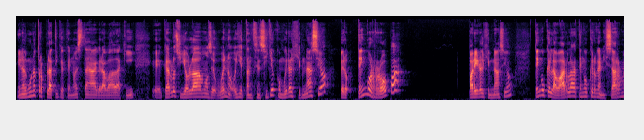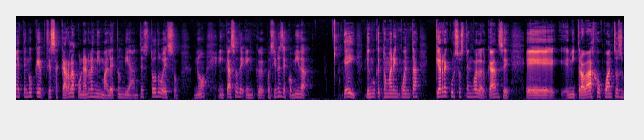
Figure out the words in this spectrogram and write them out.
En alguna otra plática que no está grabada aquí, eh, Carlos y yo hablábamos de, bueno, oye, tan sencillo como ir al gimnasio, pero ¿tengo ropa para ir al gimnasio? tengo que lavarla, tengo que organizarme, tengo que, sacarla, ponerla en mi maleta un día antes, todo eso, ¿no? En caso de, en cuestiones de comida, ok, tengo que tomar en cuenta qué recursos tengo al alcance, eh, en mi trabajo cuántos,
